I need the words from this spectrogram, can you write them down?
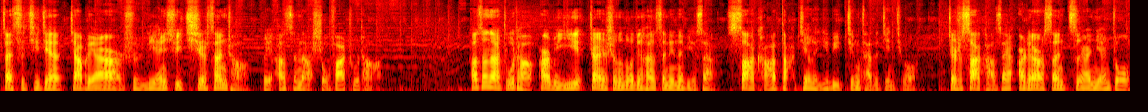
在此期间，加布里埃尔是连续73场为阿森纳首发出场。阿森纳主场2比1战胜诺丁汉森林的比赛，萨卡打进了一粒精彩的进球，这是萨卡在2023自然年中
